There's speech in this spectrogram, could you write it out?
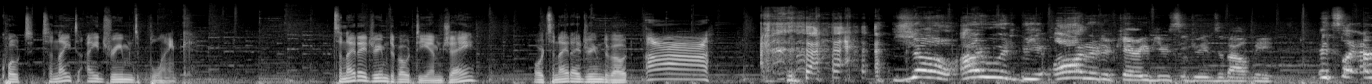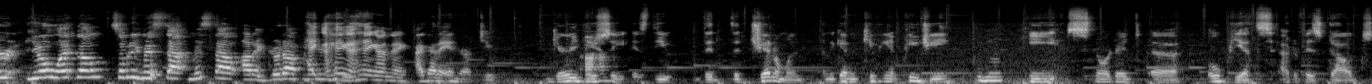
quote, Tonight I dreamed blank. Tonight I dreamed about DMJ, or tonight I dreamed about, ah! Yo, I would be honored if Gary Busey dreams about me. It's like, I, you know what though? Somebody missed out missed out on a good opportunity. hang on, hang on, hang- I gotta interrupt you. Gary Uh-huh. Busey is the, the the gentleman, and again, keeping it PG. Mhm. He snorted uh, opiates out of his dog's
